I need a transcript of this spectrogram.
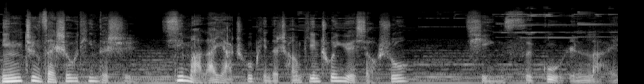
您正在收听的是喜马拉雅出品的长篇穿越小说《情似故人来》。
